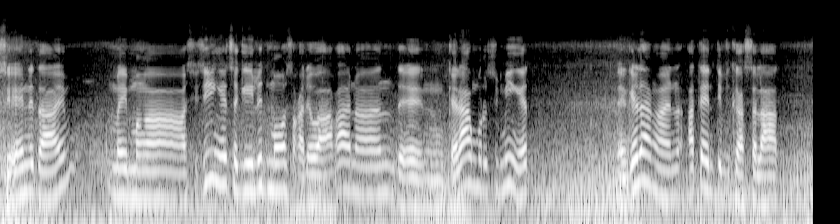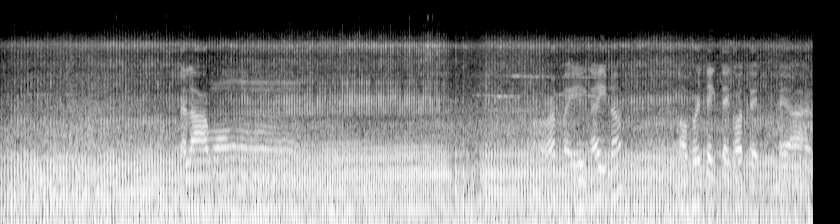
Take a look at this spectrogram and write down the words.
Kasi anytime may mga sisingit sa gilid mo sa kaliwa kanan then kailangan mo rin sumingit. Then kailangan attentive ka sa lahat. Kailangan mong Maingay, no? Overtake tayo konti. Ayan.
